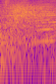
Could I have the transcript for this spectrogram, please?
Oh!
